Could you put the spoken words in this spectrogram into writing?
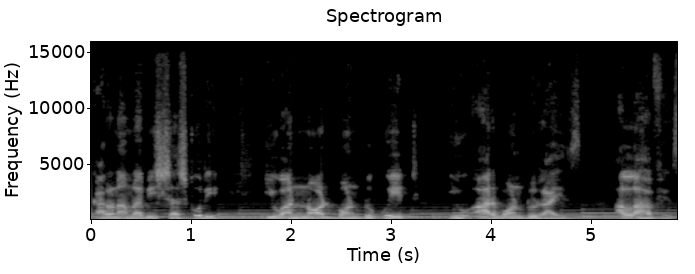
কারণ আমরা বিশ্বাস করি you are not born to quit you are born to rise আল্লাহ হাফিজ।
